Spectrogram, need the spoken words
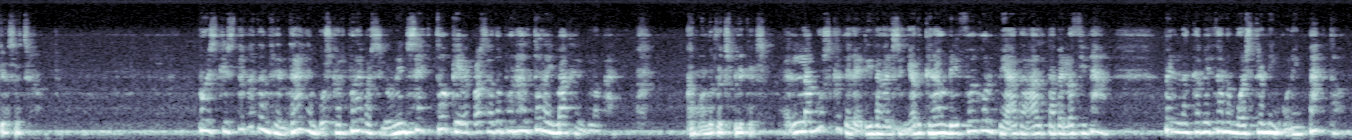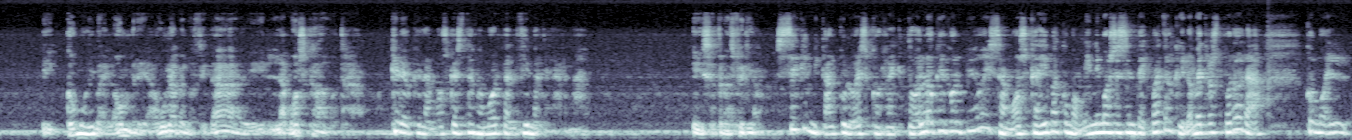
¿Qué has hecho? Pues que estaba tan centrada en buscar pruebas en un insecto que he pasado por alto la imagen global. ¿Cómo no te expliques? La mosca de la herida del señor Crowley fue golpeada a alta velocidad, pero la cabeza no muestra ningún impacto. ¿Y cómo iba el hombre a una velocidad y la mosca a otra? Creo que la mosca estaba muerta encima del arma. ¿Y se transfirió? Sé que mi cálculo es correcto. Lo que golpeó a esa mosca iba como mínimo 64 kilómetros por hora, como el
